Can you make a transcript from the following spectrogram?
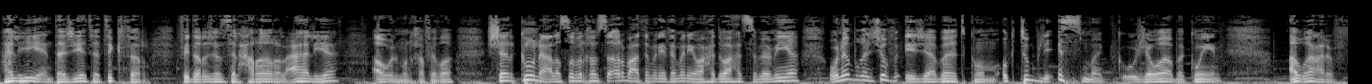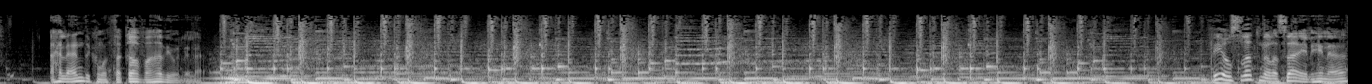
هل هي إنتاجيتها تكثر في درجة الحرارة العالية أو المنخفضة؟ شاركونا على صفر خمسة أربعة ثمانية, واحد سبعمية ونبغى نشوف إجاباتكم. اكتب لي اسمك وجوابك وين. أو أعرف هل عندكم الثقافة هذه ولا لا؟ في وصلتنا رسائل هنا.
